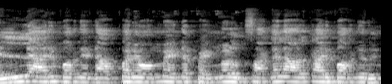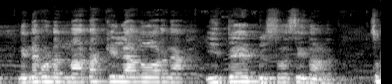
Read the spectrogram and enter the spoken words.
എല്ലാരും പറഞ്ഞു എന്റെ അപ്പനും അമ്മ എന്റെ പെങ്ങളും സകല ആൾക്കാരും പറഞ്ഞത് നിന്നെ കൊണ്ട് നടക്കില്ല എന്ന് പറഞ്ഞ ഇതേ ബിസിനസ്സിൽ നിന്നാണ് സോ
